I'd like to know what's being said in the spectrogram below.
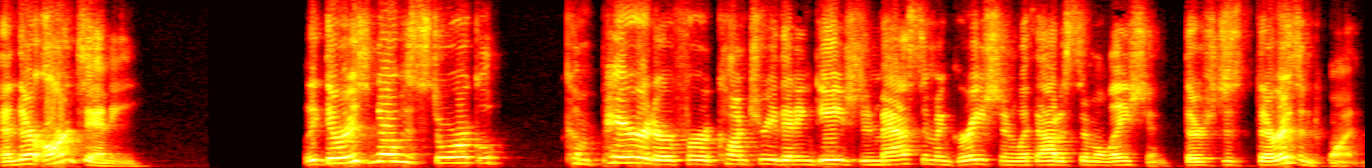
and there aren't any. Like there is no historical comparator for a country that engaged in mass immigration without assimilation. There's just there isn't one.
